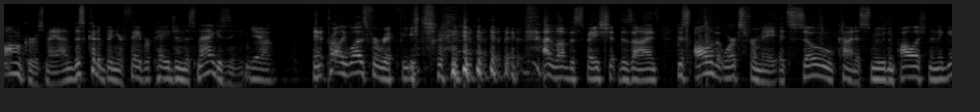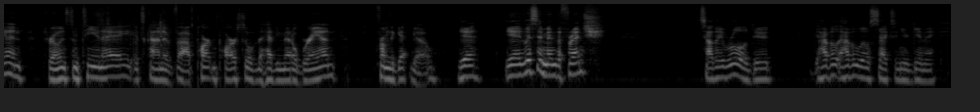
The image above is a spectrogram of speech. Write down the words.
bonkers, man. This could have been your favorite page in this magazine. Yeah. And it probably was for Rick Veitch. I love the spaceship designs. Just all of it works for me. It's so kind of smooth and polished. And again, throw in some TNA. It's kind of uh, part and parcel of the heavy metal brand from the get go. Yeah. Yeah, listen, man, the French it's how they roll, dude. Have a have a little sex in your gimmick.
